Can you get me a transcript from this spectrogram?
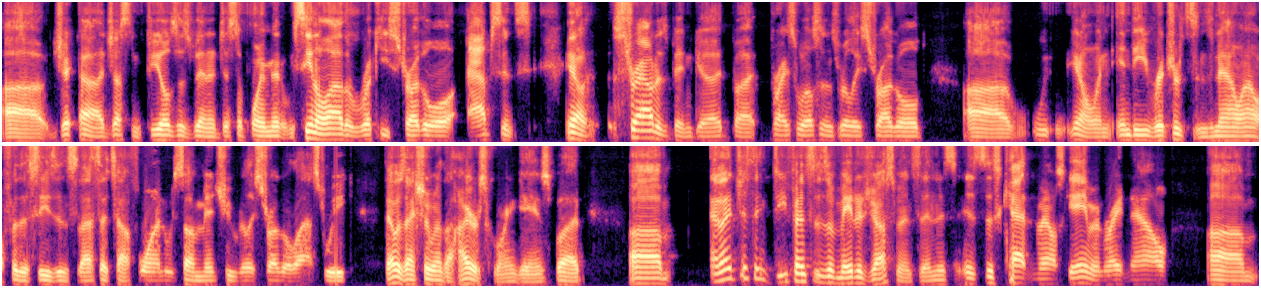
Uh, J- uh, Justin Fields has been a disappointment. We've seen a lot of the rookie struggle. Absence, you know, Stroud has been good, but Bryce Wilson's really struggled. Uh, we, you know, and Indy Richardson's now out for the season, so that's a tough one. We saw Minshew really struggle last week. That was actually one of the higher scoring games, but um, and I just think defenses have made adjustments, and it's it's this cat and mouse game. And right now, um,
